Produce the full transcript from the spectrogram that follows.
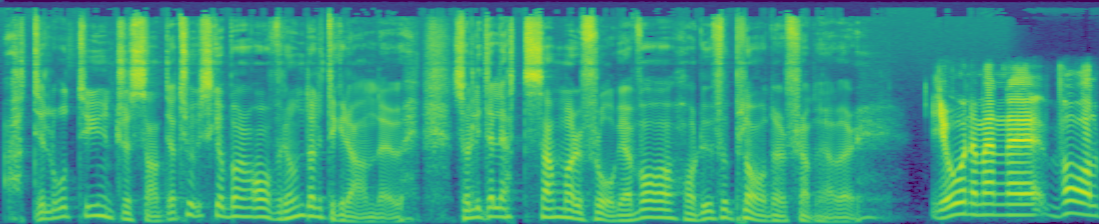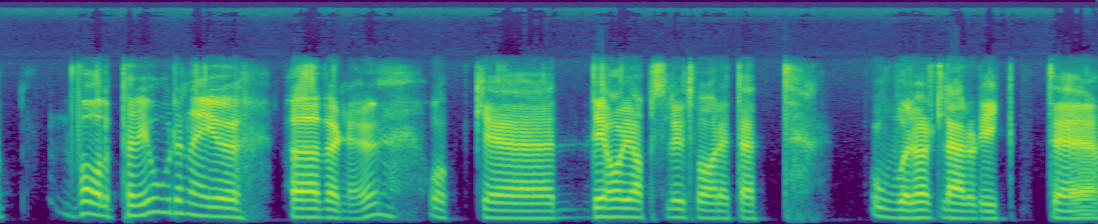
ah, det låter ju intressant. Jag tror vi ska bara avrunda lite grann nu. Så lite lättsammare fråga. Vad har du för planer framöver? Jo, nej, men eh, val, valperioden är ju över nu och eh, det har ju absolut varit ett oerhört lärorikt eh,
